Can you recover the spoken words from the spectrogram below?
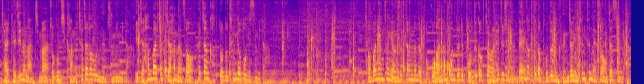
잘 되지는 않지만 조금씩 감을 찾아가고 있는 중입니다. 이제 한 발착지 하면서 회전 각도도 챙겨보겠습니다. 저번 영상 연습 장면을 보고 많은 분들이 보드 걱정을 해주셨는데 생각보다 보드는 굉장히 튼튼해서 괜찮습니다.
